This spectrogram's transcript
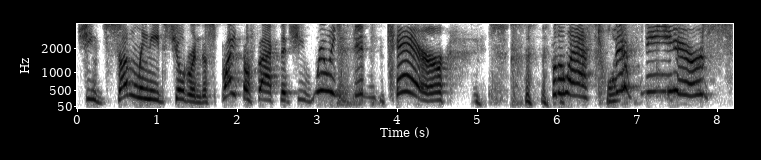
she suddenly needs children, despite the fact that she really didn't care for the last fifty years.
